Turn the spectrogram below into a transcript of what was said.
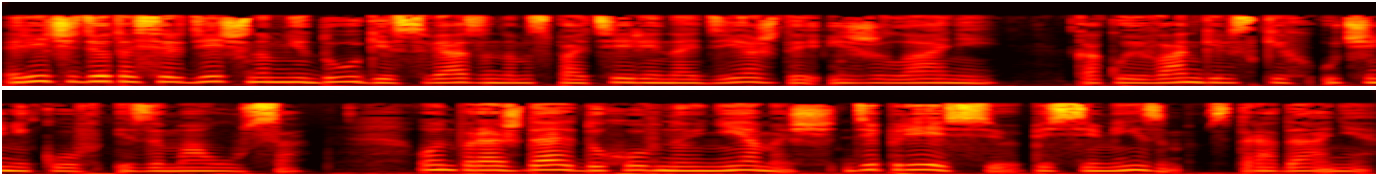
Речь идет о сердечном недуге, связанном с потерей надежды и желаний, как у евангельских учеников из Эмауса. Он порождает духовную немощь, депрессию, пессимизм, страдания.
